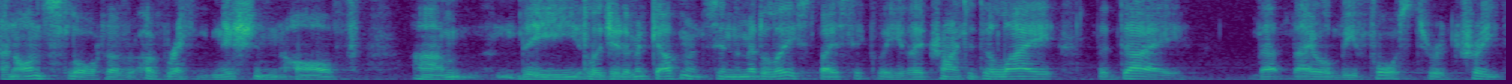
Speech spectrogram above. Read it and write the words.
an onslaught of, of recognition of um, the legitimate governments in the Middle East, basically. They're trying to delay the day that they will be forced to retreat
